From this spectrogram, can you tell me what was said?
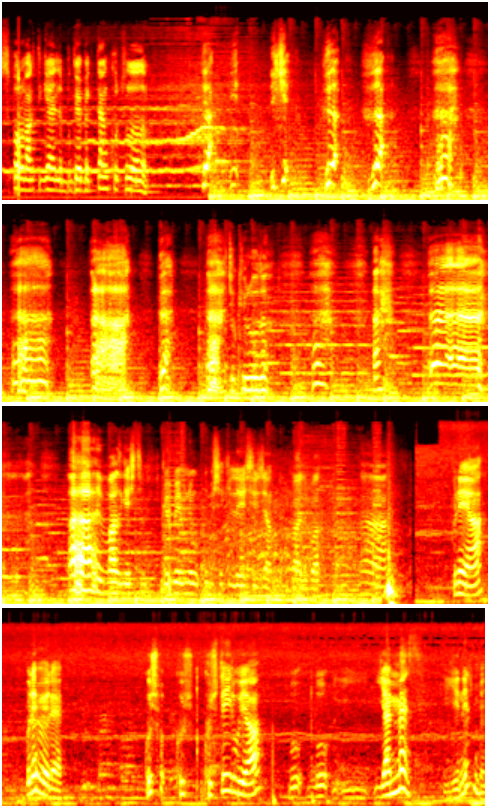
Spor vakti geldi. Bu göbekten kurtulalım. Bir, iki, hı, hı, hı, ah, ah, hı, ah, çok yoruldum. Ah, ah, ah, ah, vazgeçtim. Göbeğimle mutlu bir şekilde yaşayacağım galiba. Bu ne ya? Bu ne böyle? Kuş, kuş, kuş değil bu ya. Bu, bu yenmez. Yenir mi?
